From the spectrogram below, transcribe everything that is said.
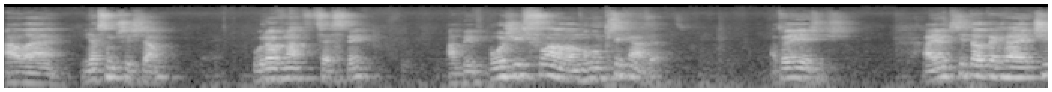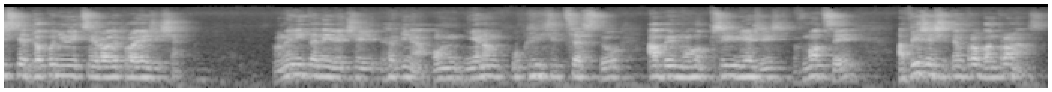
Ale já jsem přišel urovnat cesty, aby Boží sláva mohla přicházet. A to je Ježíš. A Jan Křtitel tak hraje čistě doplňující roli pro Ježíše. On není ten největší hrdina. On jenom uklízí cestu, aby mohl přijít Ježíš v moci a vyřešit ten problém pro nás.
